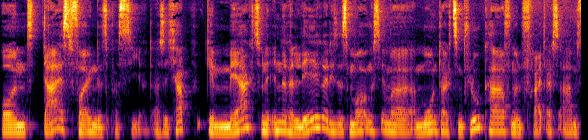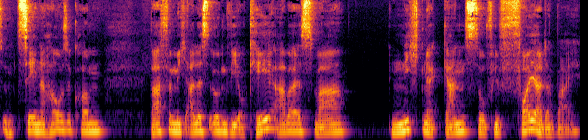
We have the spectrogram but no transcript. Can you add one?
Und da ist Folgendes passiert. Also ich habe gemerkt, so eine innere Leere, dieses morgens immer am Montag zum Flughafen und freitags abends um 10 nach Hause kommen, war für mich alles irgendwie okay, aber es war nicht mehr ganz so viel Feuer dabei.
